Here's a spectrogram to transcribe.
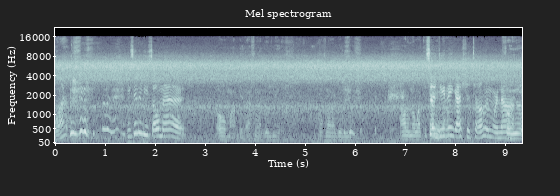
What? He's gonna be so mad. oh, mommy, that's not good news. That's not a good news. I don't know what to So do you now. think I should tell him or not? So you,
